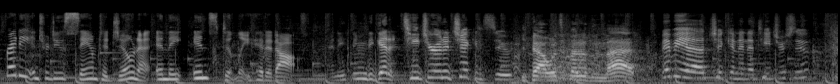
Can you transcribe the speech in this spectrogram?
Freddie introduced Sam to Jonah and they instantly hit it off. Anything to get a teacher in a chicken suit. Yeah, what's better than that? Maybe a chicken in a teacher suit.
